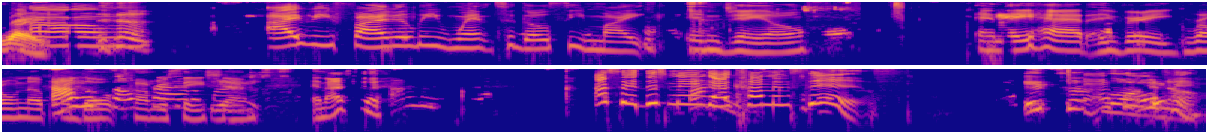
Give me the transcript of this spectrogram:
Right. um Ivy finally went to go see Mike in jail. And they had a very grown up adult so conversation. And I said, I said, this man got common sense. it took I said, long okay. enough.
